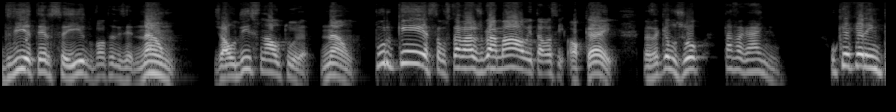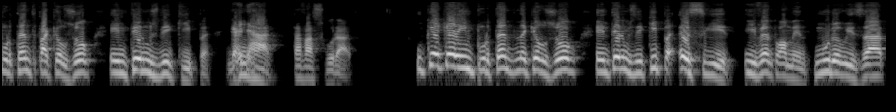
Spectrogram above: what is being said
Devia ter saído, volto a dizer, não. Já o disse na altura, não. Porquê? Se ele estava a jogar mal e estava assim. Ok, mas aquele jogo estava ganho. O que é que era importante para aquele jogo em termos de equipa? Ganhar. Estava assegurado. O que é que era importante naquele jogo em termos de equipa a seguir? Eventualmente, moralizar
